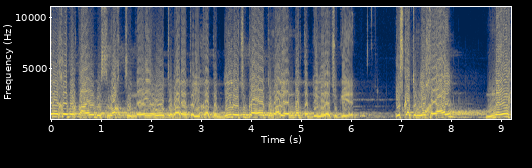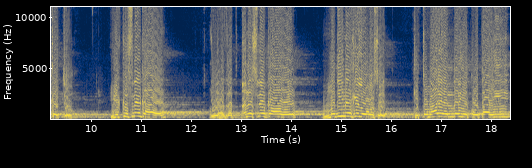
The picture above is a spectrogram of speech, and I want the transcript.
طریقے پر قائم اس وقت نہیں ہو، تمہارا طریقہ تبدیل ہو چکا ہے، تمہارے اندر تبدیلی آ چکی ہے۔ اس کا تم لوگ خیال نہیں کرتے ہو۔ یہ کس نے کہا ہے؟ یہ حضرت انس نے کہا ہے۔ مدینہ کے لوگوں سے کہ تمہارے اندر یہ کوتاہی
